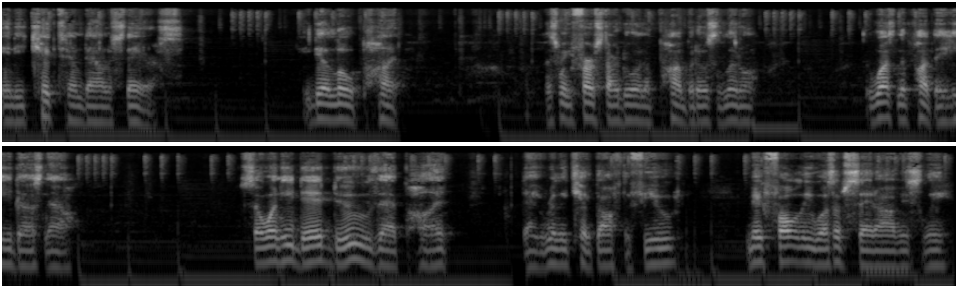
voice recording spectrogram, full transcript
and he kicked him down the stairs. He did a little punt. That's when he first started doing a punt, but it was a little, it wasn't the punt that he does now. So when he did do that punt, that really kicked off the feud, Mick Foley was upset, obviously.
